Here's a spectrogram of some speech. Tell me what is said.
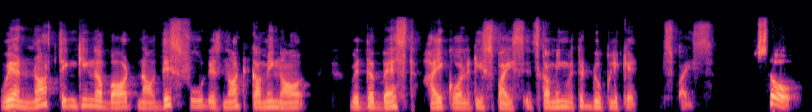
We are not thinking about now this food is not coming out with the best high quality spice. It's coming with a duplicate spice. So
